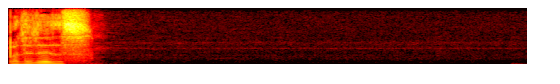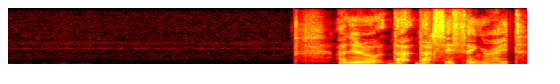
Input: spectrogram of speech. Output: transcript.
But it is. And you know that that's the thing, right?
